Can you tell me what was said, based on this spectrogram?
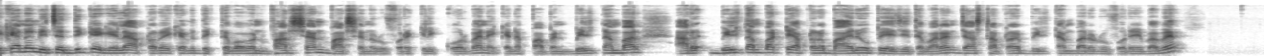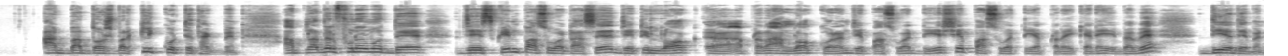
এখানে নিচের দিকে গেলে আপনারা এখানে দেখতে পাবেন ভার্সান, ভার্সানের উপরে ক্লিক করবেন, এখানে পাবেন বিল্ড নাম্বার। আর বিল্ড নাম্বারটি আপনারা বাইরেও পেয়ে যেতে পারেন, জাস্ট আপনারা বিল্ড নাম্বারের উপরে এভাবে আটবার, দশবার ক্লিক করতে থাকবেন। আপনাদের ফোনের মধ্যে যে স্ক্রিন পাসওয়ার্ড আছে, যেটি লক আপনারা আনলক করেন, যে পাসওয়ার্ড দিয়ে সে পাসওয়ার্ডটি আপনারা এখানে এভাবে দিয়ে দেবেন।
